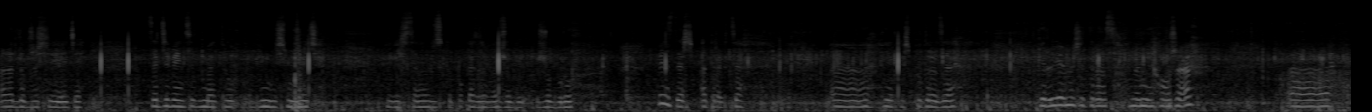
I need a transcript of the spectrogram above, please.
ale dobrze się jedzie. Za 900 metrów powinniśmy mieć jakieś stanowisko pokazowe żubr, żubrów, więc też atrakcja e, jakaś po drodze. Kierujemy się teraz na Niechorze. E,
